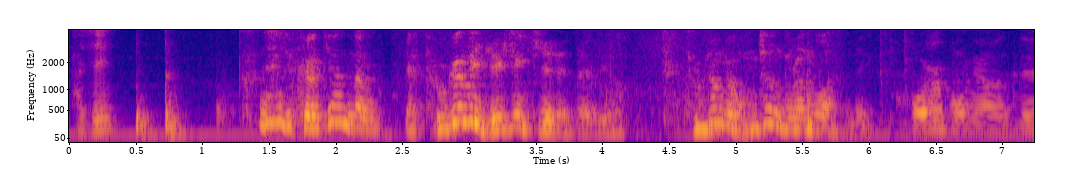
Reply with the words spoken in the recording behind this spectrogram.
다시 그렇게 한다고. 야 도겸이 리액션 기대된다 여기서 도겸이 엄청 놀란 거 같은데? 거울 보며 내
